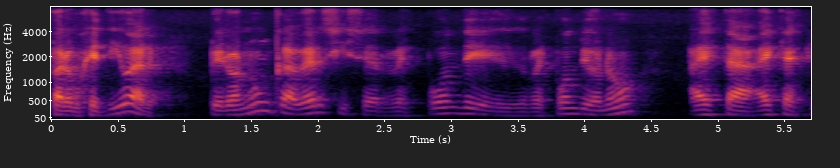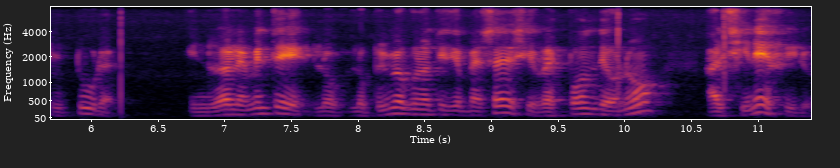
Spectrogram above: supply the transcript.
para objetivar. pero nunca ver si se responde, responde o no a esta, a esta estructura. Indudablemente lo, primero que uno tiene que pensar es si responde o no al cinéfilo,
